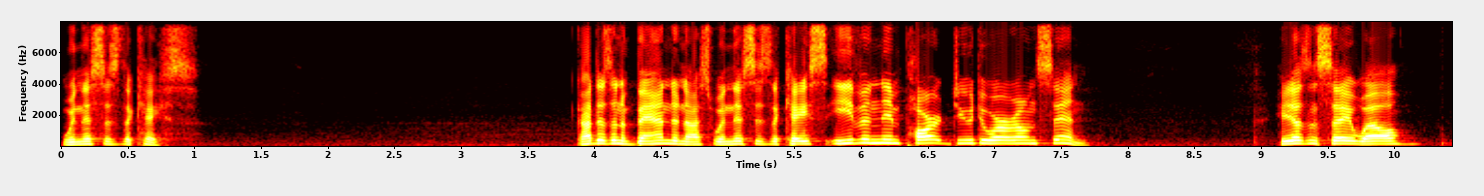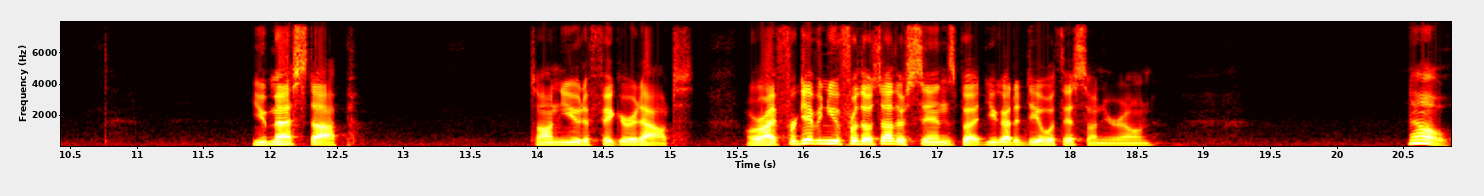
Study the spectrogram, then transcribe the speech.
when this is the case. God doesn't abandon us when this is the case, even in part due to our own sin. He doesn't say, Well, you messed up. It's on you to figure it out. Or I've forgiven you for those other sins, but you got to deal with this on your own. No.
